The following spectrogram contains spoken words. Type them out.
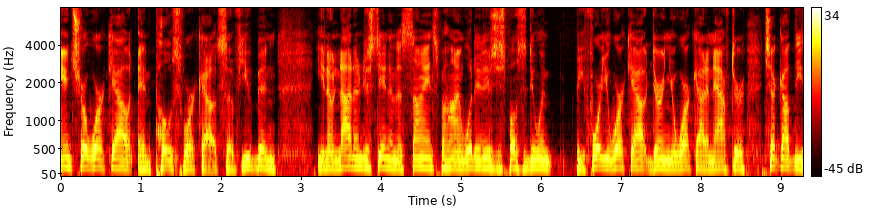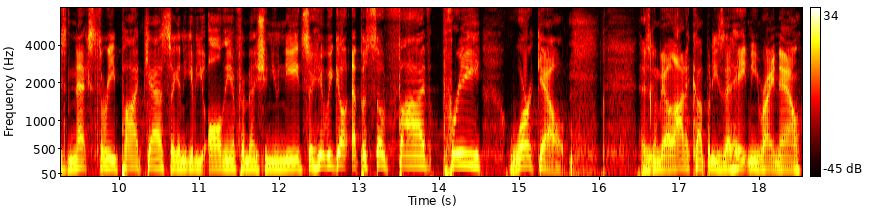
intra workout and post workout. So if you've been, you know, not understanding the science behind what it is you're supposed to do in, before you work out, during your workout, and after, check out these next three podcasts. They're going to give you all the information you need. So here we go, episode five, pre workout. There's going to be a lot of companies that hate me right now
